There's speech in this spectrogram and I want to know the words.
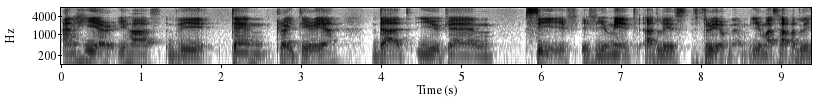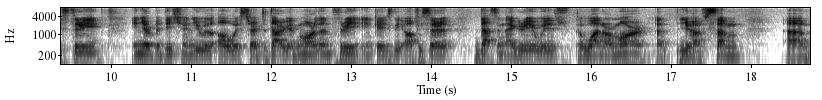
And here you have the 10 criteria that you can see if, if you meet at least three of them. You must have at least three. In your petition, you will always try to target more than three in case the officer doesn't agree with one or more, uh, you have some um,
